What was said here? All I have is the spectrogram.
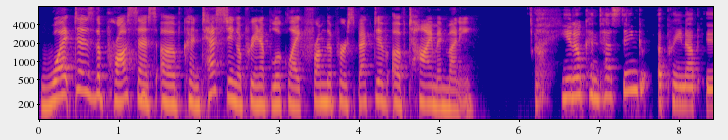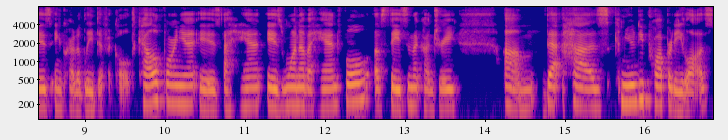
What does the process of contesting a prenup look like from the perspective of time and money? You know, contesting a prenup is incredibly difficult. California is a hand, is one of a handful of states in the country um, that has community property laws,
